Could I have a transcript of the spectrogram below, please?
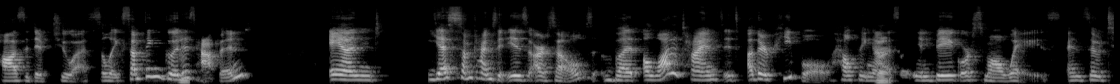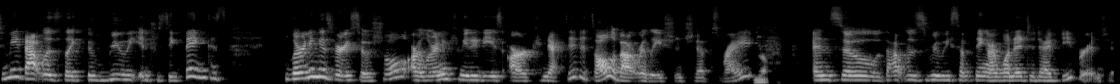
positive to us. So like something good mm-hmm. has happened and yes, sometimes it is ourselves, but a lot of times it's other people helping right. us in big or small ways. And so to me that was like the really interesting thing cuz learning is very social. Our learning communities are connected. It's all about relationships, right? Yep. And so that was really something I wanted to dive deeper into.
